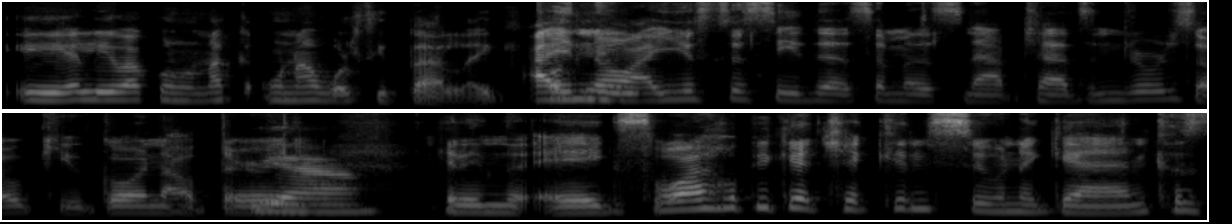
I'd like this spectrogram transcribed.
Y él iba con una, una bolsita, like. I know. I used to see the some of the Snapchats and they were so cute going out there and Yeah. getting the eggs. Well, I hope you get chickens soon again because,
